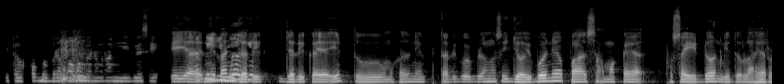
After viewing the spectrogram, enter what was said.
gitu kok beberapa komen orang juga sih iya Tapi ini kan jadi jadi kayak itu makanya yang tadi gue bilang si Joy Boy ini apa sama kayak Poseidon gitu lahir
